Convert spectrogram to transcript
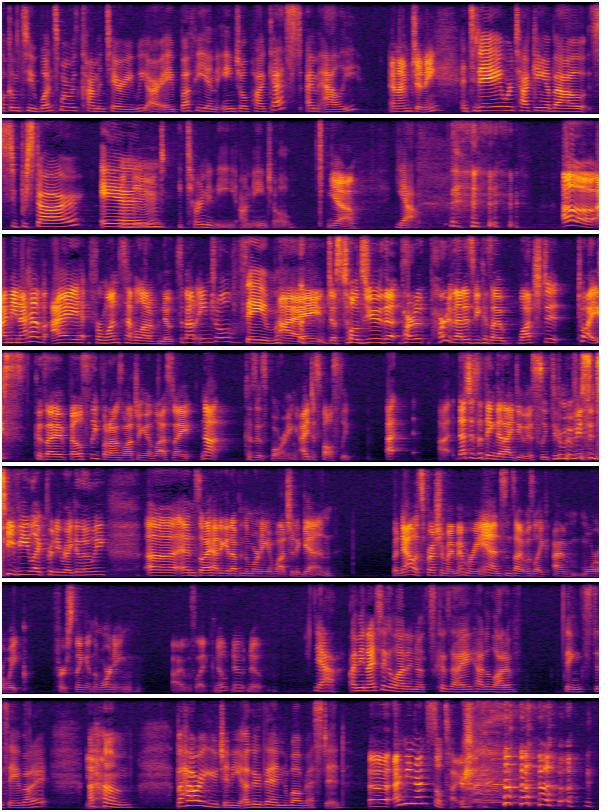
Welcome to Once More with Commentary. We are a Buffy and Angel podcast. I'm Allie, And I'm Jenny. and today we're talking about Superstar and mm-hmm. Eternity on Angel. Yeah. Yeah. Oh, I mean, I have I for once have a lot of notes about Angel. Same. I just told you that part of part of that is because I watched it twice because I fell asleep when I was watching it last night. Not because it's boring. I just fall asleep. I, that's just the thing that I do is sleep through movies and TV like pretty regularly, uh, and so I had to get up in the morning and watch it again. But now it's fresh in my memory, and since I was like I'm more awake first thing in the morning, I was like, nope, nope, nope. yeah. I mean, I took a lot of notes because I had a lot of things to say about it. Yeah. Um, but how are you, Jenny, other than well rested? Uh, I mean, I'm still tired.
